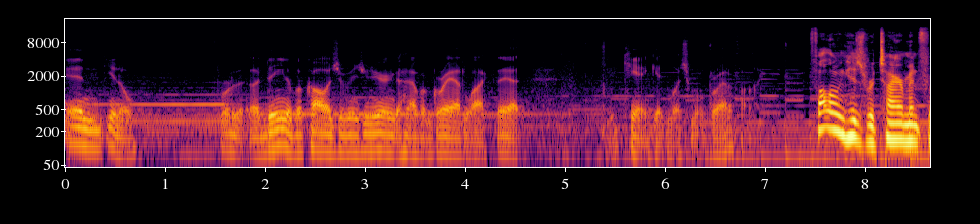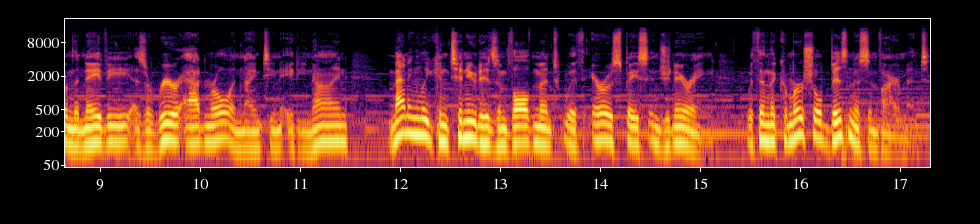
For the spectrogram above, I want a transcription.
And, you know, for a dean of a college of engineering to have a grad like that, you can't get much more gratifying. Following his retirement from the Navy as a Rear Admiral in 1989, Mattingly continued his involvement with aerospace engineering within the commercial business environment.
